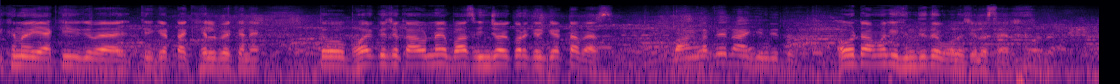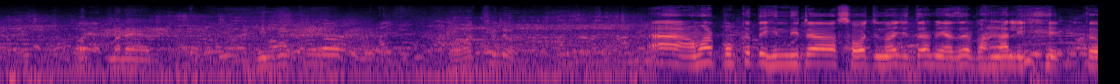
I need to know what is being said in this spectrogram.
এখানে একই ক্রিকেটটা খেলবে এখানে। তো ভয়ের কিছু কারণ নেই বাস এনজয় করে ক্রিকেটটা ব্যাস। বাংলাতে না হিন্দিতে? ওটা আমাকে হিন্দিতে বলেছিল স্যার। মানে হিন্দি সহজ ছিল? হ্যাঁ আমার পক্ষে তো হিন্দিটা সহজ নয় যেহেতু আমি অ্যাজ এ বাঙালি তো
